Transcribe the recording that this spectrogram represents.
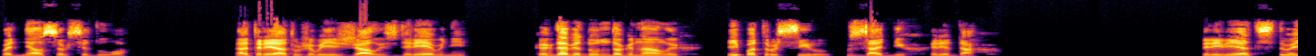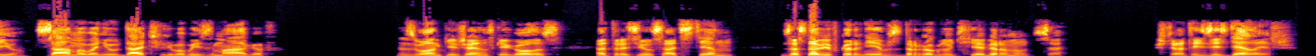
поднялся в седло. Отряд уже выезжал из деревни, когда ведун догнал их и потрусил в задних рядах. «Приветствую самого неудачливого из магов!» Звонкий женский голос отразился от стен, заставив Корнея вздрогнуть и обернуться. «Что ты здесь делаешь?»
